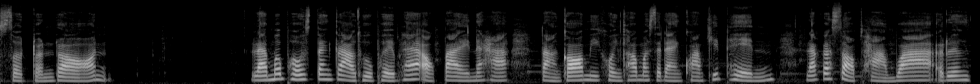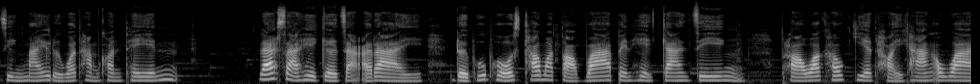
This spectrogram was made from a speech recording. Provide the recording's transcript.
ดสดร้อนร้อนๆ และเมื่อโพสต์ดังกล่าวถูกเผยแพร่ออกไปนะคะ ต่างก็มีคนเข้ามาแสดงความคิดเห็น แล้วก็สอบถามว่าเรื่องจริงไหมหรือว่าทำคอนเทนต์ และสาเหตุเกิดจากอะไร โดยผู้โพสต์เข้ามาตอบว่าเป็นเหตุการณ์จริง เพราะว่าเขาเกียร์ถอยค้างเอาไว้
